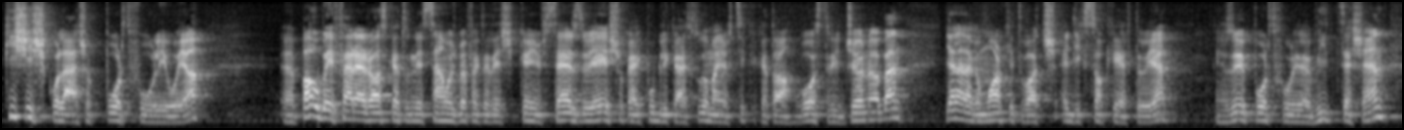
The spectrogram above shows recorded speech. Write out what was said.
kisiskolások portfóliója. Paul B. Ferrerre azt kell tudni, hogy számos befektetési könyv szerzője, és sokáig publikált tudományos cikkeket a Wall Street Journal-ben. Jelenleg a Market Watch egyik szakértője, és az ő portfóliója viccesen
